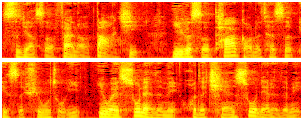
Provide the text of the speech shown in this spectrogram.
实际上是犯了大忌。一个是他搞的才是历史虚无主义，因为苏联人民或者前苏联的人民，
